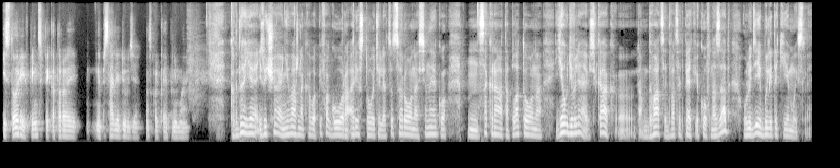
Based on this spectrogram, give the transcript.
истории, в принципе, которые написали люди, насколько я понимаю? Когда я изучаю, неважно кого, Пифагора, Аристотеля, Цицерона, Синеку, Сократа, Платона, я удивляюсь, как э, там 20-25 веков назад у людей были такие мысли.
